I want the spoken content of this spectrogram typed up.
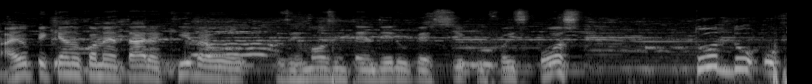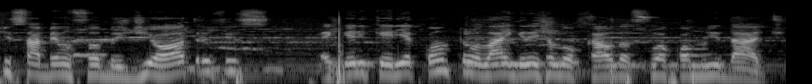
Aí o um pequeno comentário aqui para os irmãos entenderem o versículo que foi exposto. Tudo o que sabemos sobre Diótrefes é que ele queria controlar a igreja local da sua comunidade.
